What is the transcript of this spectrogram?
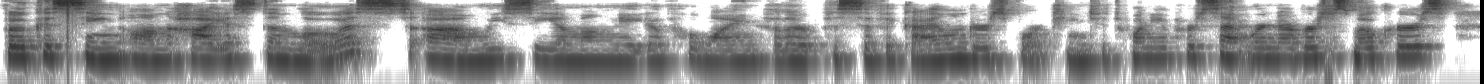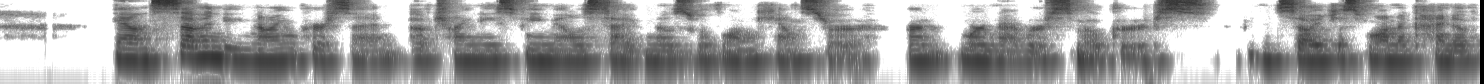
focusing on the highest and lowest, um, we see among Native Hawaiian, other Pacific Islanders, 14 to 20% were never smokers, and 79% of Chinese females diagnosed with lung cancer are, were never smokers. And so I just want to kind of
